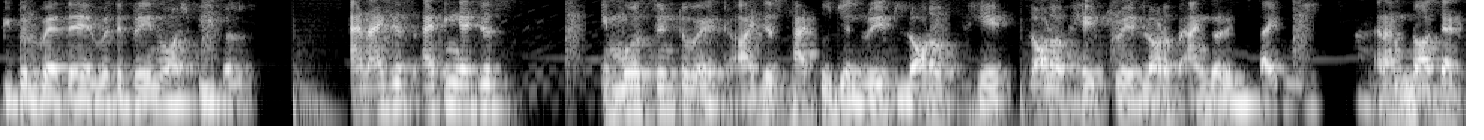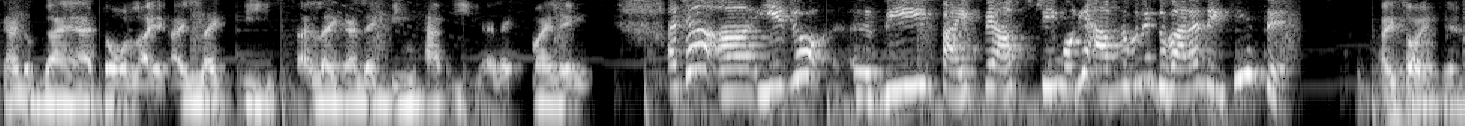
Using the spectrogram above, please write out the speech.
people where they where they brainwash people, and I just I think I just immersed into it i just had to generate a lot of hate lot of hatred a lot of anger inside me. Hmm. And i'm not that kind of guy at all. I, I like peace. I like i like being happy. I like smiling. अच्छा ये जो uh, ZEE5 पे आप हो गई आप लोगों ने दोबारा देखी इसे? I saw it, again.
